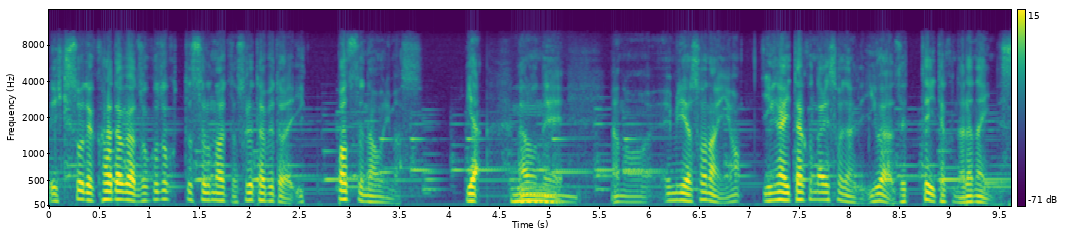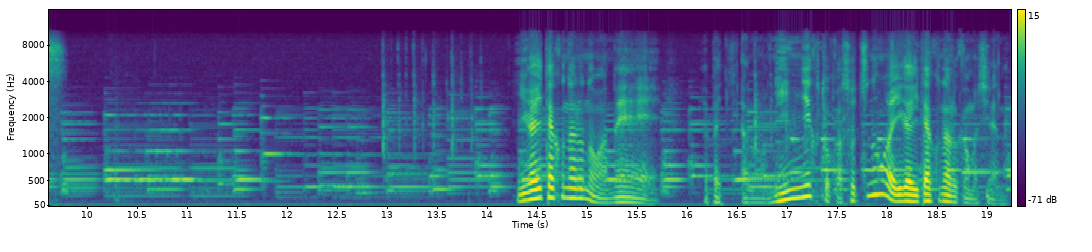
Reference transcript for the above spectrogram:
えひきそうで体がゾクゾクってするなってそれ食べたら一発で治ります。ど。あのねあの、エミリアそうなんよ。胃が痛くなりそうじゃなくて胃は絶対痛くならないんです。胃が痛くなるのはね、やっぱりあのニンニクとかそっちの方が胃が痛くなるかもしれない。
